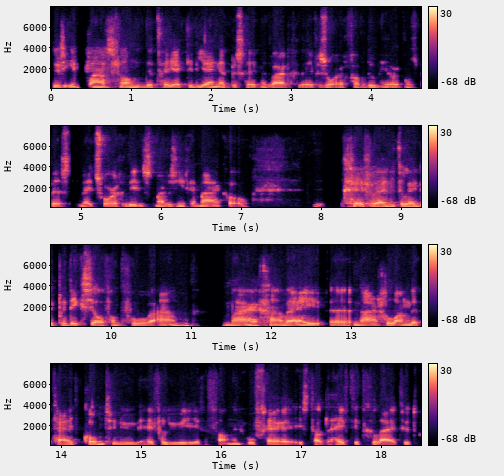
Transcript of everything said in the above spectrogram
Dus in plaats van de trajecten die jij net beschreef met waardegedreven zorg, van we doen heel erg ons best, met zorgwinst, maar we zien geen macro, geven wij niet alleen de predictie al van tevoren aan, maar gaan wij eh, naar gelang de tijd continu evalueren van in hoeverre is dat, heeft dit geleid tot,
